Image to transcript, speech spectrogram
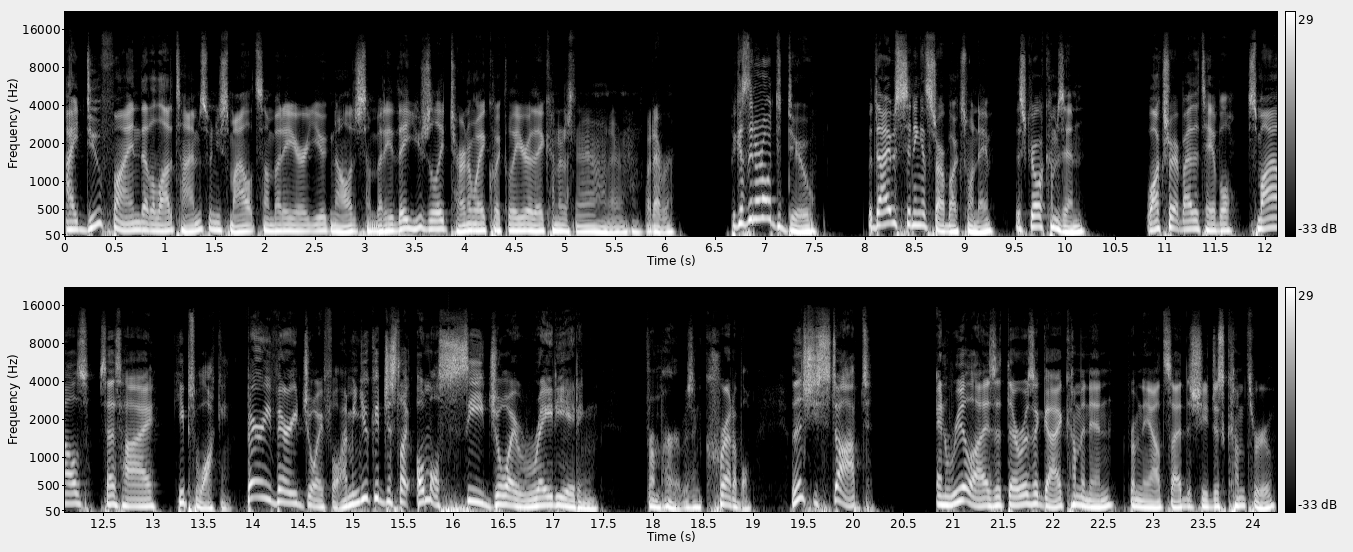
I do find that a lot of times when you smile at somebody or you acknowledge somebody, they usually turn away quickly or they kind of just, eh, whatever, because they don't know what to do. But I was sitting at Starbucks one day. This girl comes in, walks right by the table, smiles, says hi, keeps walking. Very, very joyful. I mean, you could just like almost see joy radiating from her. It was incredible. And then she stopped and realized that there was a guy coming in from the outside that she'd just come through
